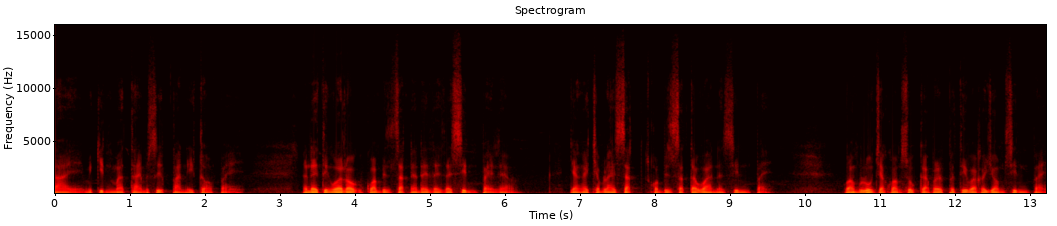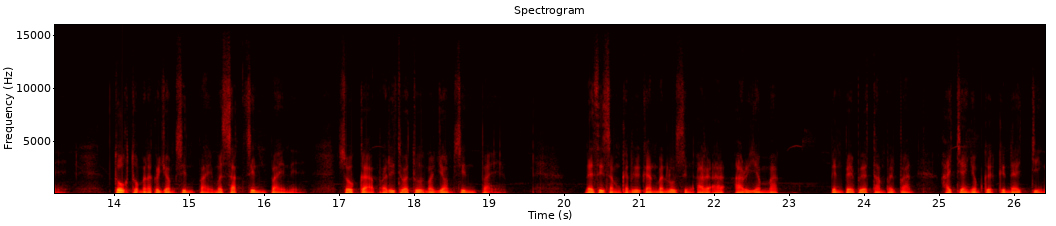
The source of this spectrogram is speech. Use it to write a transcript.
ตายม่กินมาตายมาสืบพันธุ์อีกต่อไปนั่นได้ถึงว่าเราความเป็นสัตว์นั้นได้ได้ได้สิ้นไปแล้ว ยังให้ชำระสัตว์ความเป็นสัตวะนั้นสิ้นไป ความรุ่งจากความสุขกับปฏิวัติก็ย่อมสิ้นไปทุกโทมนัสก็ย่อมสิ้นไป เมื่อสัตว์สิ้นไปเนี่ยโสกะปริทวัตุมักย่อมสิ้นไป และที่สำคัญคือการบรรลุซึ่งอริยมรรคเป็นไปเพื่อทำเพื่อผ่านให้แจ้งย่อมเกิดขึ้นได้จริง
